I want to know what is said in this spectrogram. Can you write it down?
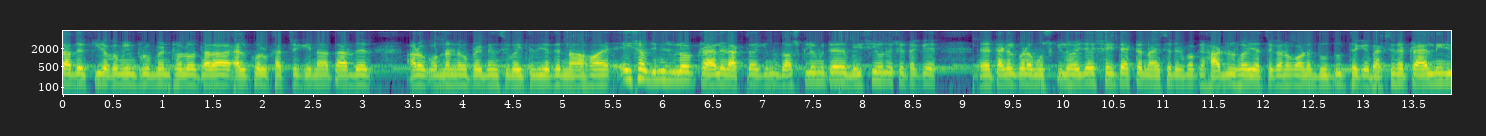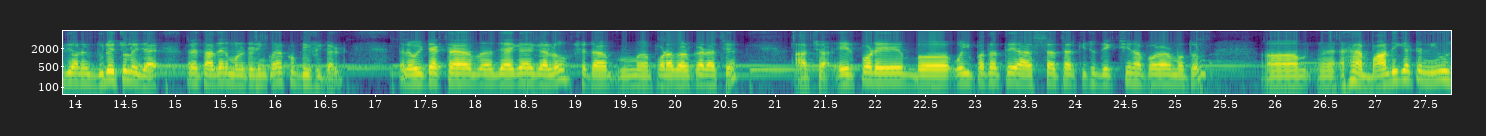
তাদের কীরকম ইমপ্রুভমেন্ট হলো, তারা অ্যালকোহল খাচ্ছে কি না তাদের আরও অন্যান্য প্রেগনেন্সি বা ইত্যাদি যাতে না হয় এই সব জিনিসগুলো ট্রায়ালে রাখতে হয়। কিন্তু দশ কিলোমিটারের বেশি হলে সেটাকে ট্যাকেল করা মুশকিল হয়ে যায়। সেইটা একটা নাইসেটের পক্ষে হার্ডল হয়ে যাচ্ছে। কারণ অনেক দূর দূর থেকে ভ্যাকসিনের ট্রায়াল নিয়ে যদি অনেক দূরে চলে যায়, তাহলে তাদের মনিটরিং করা খুব ডিফিকাল্ট তাহলে ওইটা একটা জায়গায় গেল। সেটা পড়া দরকার আছে। আচ্ছা এরপরে ওই পাতাতে আসছে আর কিছু দেখছি না পড়ার মতন। হ্যাঁ বাঁদিকে একটা নিউজ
